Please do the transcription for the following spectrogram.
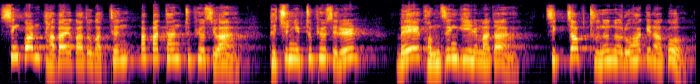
신권 다발과도 같은 빳빳한 투표지와 배춧잎 투표지를 매 검증기일마다 직접 두 눈으로 확인하고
